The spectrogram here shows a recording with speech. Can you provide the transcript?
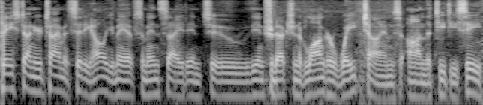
Based on your time at City Hall, you may have some insight into the introduction of longer wait times on the TTC.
